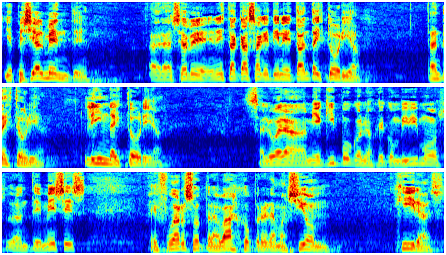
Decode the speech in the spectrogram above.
y especialmente agradecerle en esta casa que tiene tanta historia, tanta historia, linda historia saludar a mi equipo con los que convivimos durante meses, esfuerzo, trabajo, programación, giras,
